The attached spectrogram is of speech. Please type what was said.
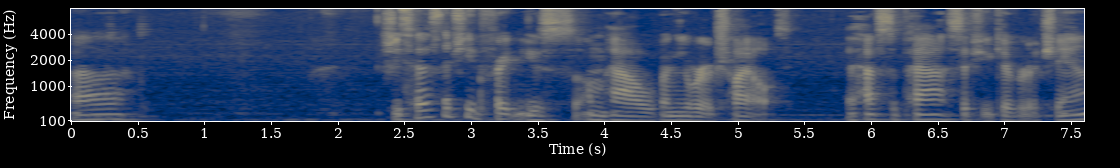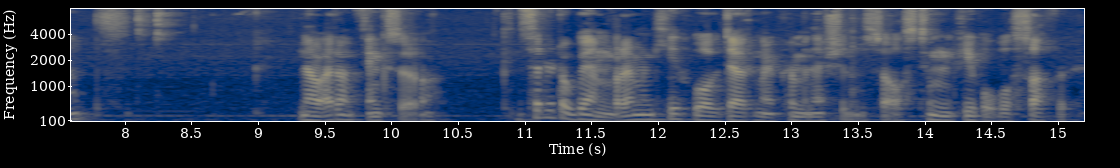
Uh, she says that she'd frighten you somehow when you were a child. It has to pass if you give her a chance. No, I don't think so. Consider it a whim, but I'm incapable of doubting my premonitions, else too many people will suffer.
